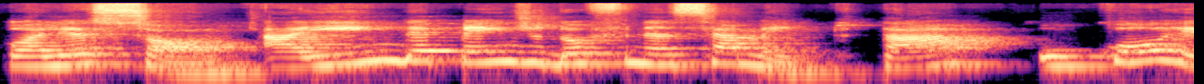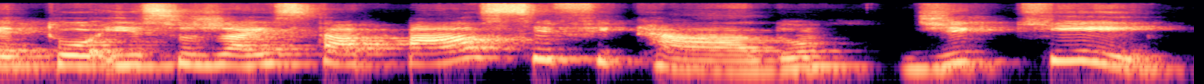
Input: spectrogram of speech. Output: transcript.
Olha só, aí independe do financiamento, tá? O corretor, isso já está pacificado de que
